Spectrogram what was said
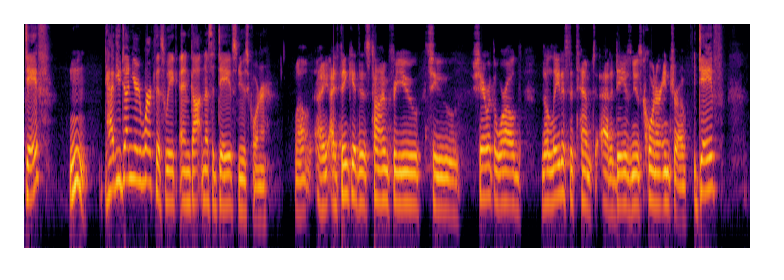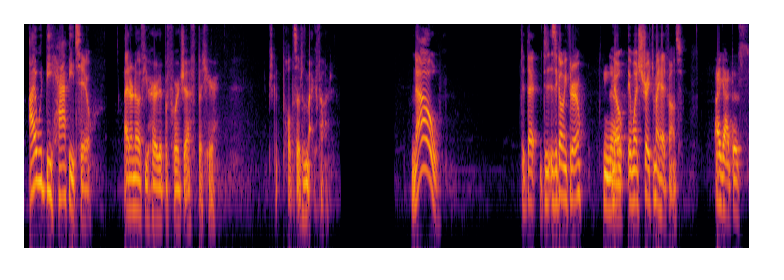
Dave? Did have you done your work this week and gotten us a Dave's News Corner? Well, I, I think it is time for you to share with the world the latest attempt at a Dave's News Corner intro. Dave, I would be happy to. I don't know if you heard it before, Jeff, but here. I'm just going to pull this up to the microphone. No! Did that, did, is it going through? No, Nope, it went straight to my headphones. I got this.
